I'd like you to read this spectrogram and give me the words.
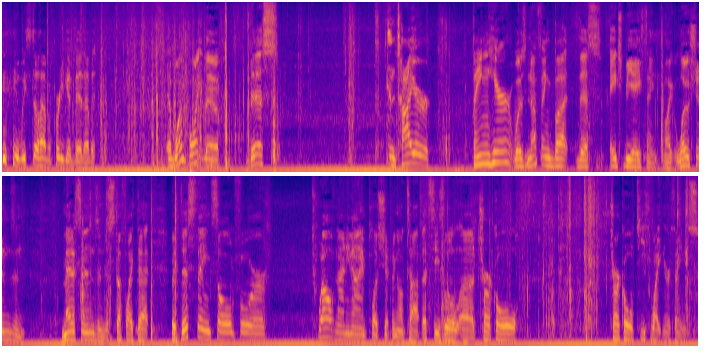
we still have a pretty good bit of it. At one point, though, this entire thing here was nothing but this HBA thing, like lotions and medicines and just stuff like that. But this thing sold for $12.99 plus shipping on top. That's these little uh, charcoal charcoal teeth whitener things.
